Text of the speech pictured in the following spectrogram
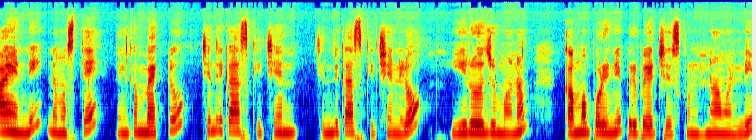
హాయ్ అండి నమస్తే. Welcome back to Chandrika's kitchen. Chandrika's కిచెన్లో ఈరోజు మనం కమ్మ పొడిని ప్రిపేర్ చేసుకుంటున్నామండి.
